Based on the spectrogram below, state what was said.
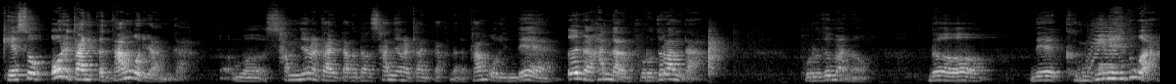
계속 오래 다녔던 단골이란다. 뭐 3년을 다녔다 그다음 4년을 다녔다 그다음 단골인데 어느 한 날 부르더란다. 부르더만은 너내 금비내 해두가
